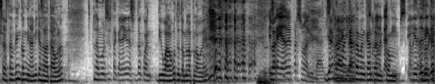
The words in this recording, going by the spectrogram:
s'estan fent com dinàmiques a la taula. La Montse està callada i de sobte quan diu alguna cosa tothom l'aplaudeix. És La- que hi ha d'haver personalitats. Ja, no, m'encanta, Són com arquetips. I he de els dir que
